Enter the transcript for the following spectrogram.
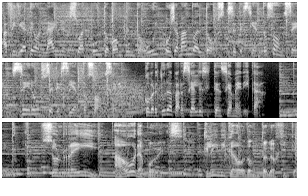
Afiliate online en swat.com.uy o llamando al 2-711-0711. Cobertura parcial de asistencia médica. Sonreí, ahora podés. Clínica Odontológica.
